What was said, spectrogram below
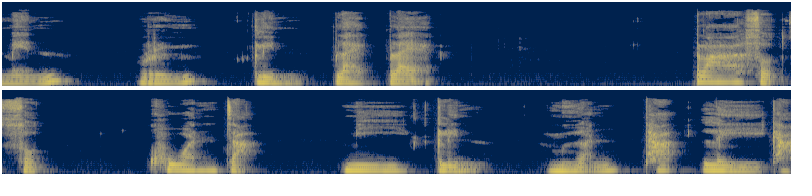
เหม็น หรือกลิ่นแปลกๆ ปลาสดสดควรจะมีกลิ่นเหมือนทะเลค่ะ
